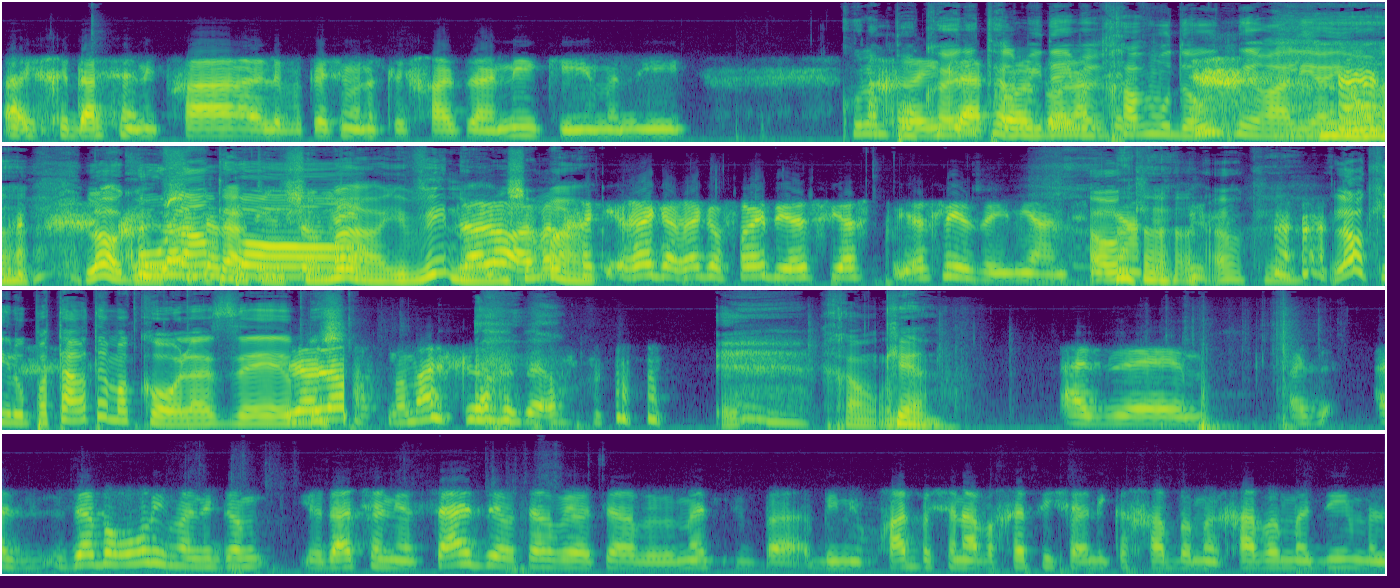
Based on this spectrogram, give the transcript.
היחידה שאני צריכה לבקש ממנה סליחה זה אני, כי אם אני... כולם פה כאלה תלמידי מרחב מודעות נראה לי היום. לא, כולם פה... שמע, היא הבינה, לא, לא, אבל רגע, רגע, פריידי, יש לי איזה עניין. אוקיי, אוקיי. לא, כאילו, פתרתם הכל, אז... אה, לא, לא, ממש לא, זהו. חמוד. כן. אז זה ברור לי, ואני גם יודעת שאני עושה את זה יותר ויותר, ובאמת, במיוחד בשנה וחצי שאני ככה במרחב המדהים, אז...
